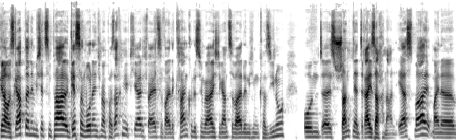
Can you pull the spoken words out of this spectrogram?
Genau, es gab da nämlich jetzt ein paar, gestern wurden endlich mal ein paar Sachen geklärt. Ich war jetzt eine Weile krank und deswegen war ich eine ganze Weile nicht im Casino. Und äh, es standen ja drei Sachen an. Erstmal meine,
